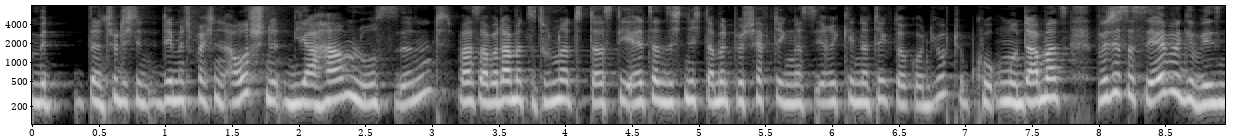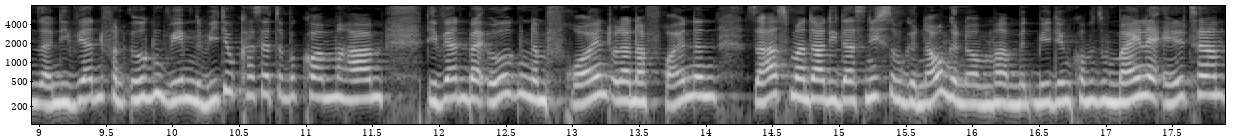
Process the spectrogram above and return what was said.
Mit natürlich den dementsprechenden Ausschnitten, die ja harmlos sind, was aber damit zu tun hat, dass die Eltern sich nicht damit beschäftigen, dass ihre Kinder TikTok und YouTube gucken. Und damals wird es dasselbe gewesen sein. Die werden von irgendwem eine Videokassette bekommen haben, die werden bei irgendeinem Freund oder einer Freundin saß man da, die das nicht so genau genommen haben mit Medienkonsum. Meine Eltern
